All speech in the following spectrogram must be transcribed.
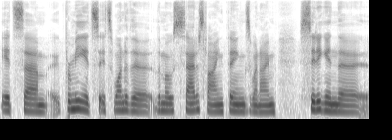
it's um, for me. It's it's one of the the most satisfying things when I'm sitting in the.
